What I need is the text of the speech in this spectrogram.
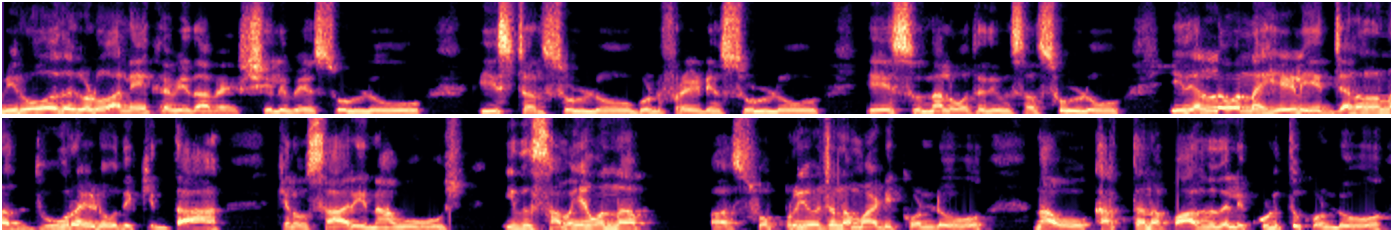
ವಿರೋಧಗಳು ಅನೇಕವಿದಾವೆ ಶಿಲುಬೆ ಸುಳ್ಳು, ಈಸ್ಟರ್ ಸುಳ್ಳು, ಗುಡ್ ಫ್ರೈಡೆ ಸುಳ್ಳು, ಏಸು ನಲವತ್ತು ದಿವಸ ಸುಳ್ಳು. ಇದೆಲ್ಲವನ್ನ ಹೇಳಿ ಜನರನ್ನ ದೂರ ಇಡುವುದಕ್ಕಿಂತ ಕೆಲವು ಸಾರಿ ನಾವು ಇದು ಸಮಯವನ್ನ ಸ್ವಪ್ರಯೋಜನ ಮಾಡಿಕೊಂಡು ನಾವು ಕರ್ತನ ಪಾದದಲ್ಲಿ ಕುಳಿತುಕೊಂಡು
